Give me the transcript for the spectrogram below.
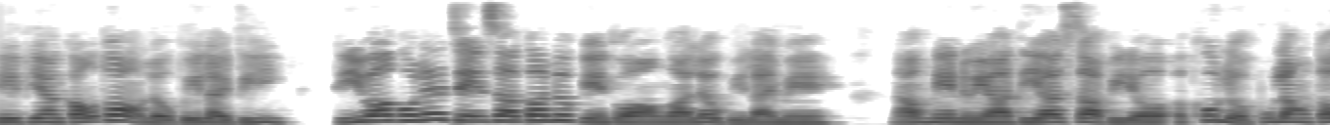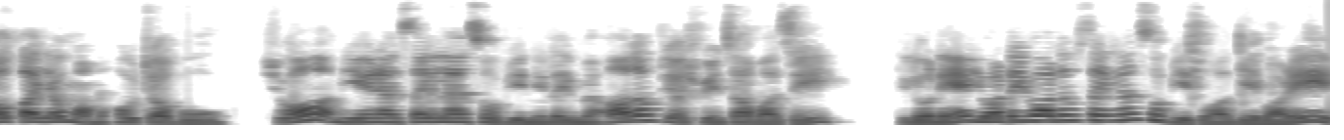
နေပြန်ကောင်းသွားအောင်လုပ်ပေးလိုက်ပြီဒီရွာကိုလည်းချိန်စာကလွတ်ပြင်သွားအောင်ငါလုပ်ပေးလိုက်မယ်နောက်နှစ်နေရာတရားစပြီးတော့အခုလိုပူလောင်တော့ကရောက်မှာမဟုတ်တော့ဘူး။ရွာအမြဲတမ်းစိမ့်လန်းဆိုပြေနေလိမ့်မယ်အားလုံးပျော်ရွှင်ကြပါစေ။ဒီလိုနဲ့ရွာတစ်ရွာလုံးစိမ့်လန်းဆိုပြေသွားခဲ့ပါတယ်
